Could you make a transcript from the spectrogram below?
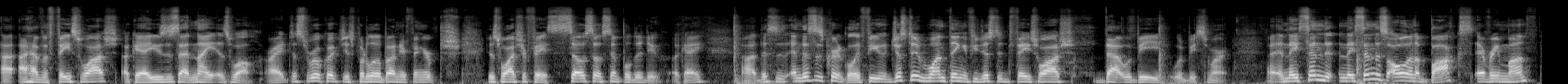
I have a face wash. Okay, I use this at night as well. All right, just real quick, just put a little bit on your finger. just wash your face. So so simple to do. Okay, uh, this is and this is critical. If you just did one thing, if you just did face wash, that would be would be smart. Uh, and they send and they send this all in a box every month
